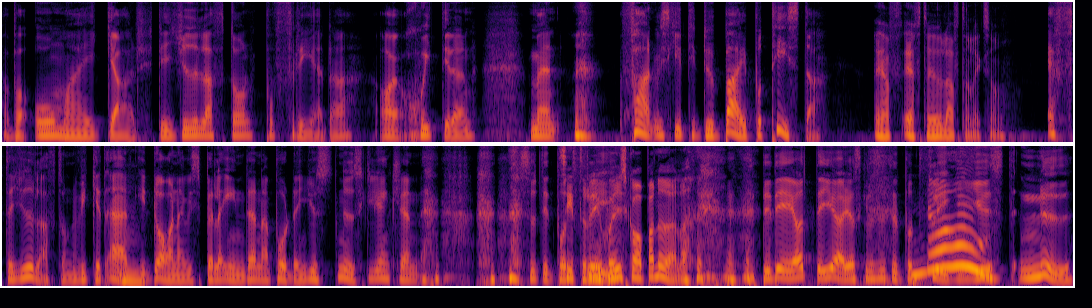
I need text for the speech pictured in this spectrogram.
Jag bara oh my god, det är julafton på fredag. Ja, skit i den. Men fan, vi ska ju till Dubai på tisdag efter julafton liksom. efter julafton, vilket är Mm. idag när vi spelar in denna podden. Just nu skulle jag egentligen suttit på Sitter ett du i flyg. skyskrapan nu eller? Det är det jag inte gör, jag skulle suttit på ett No! flyg just nu.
